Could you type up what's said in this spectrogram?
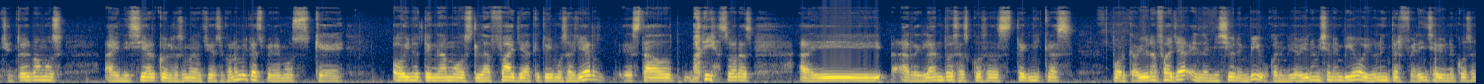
noche. Entonces vamos a iniciar con el resumen de noticias económicas. Esperemos que hoy no tengamos la falla que tuvimos ayer. He estado varias horas ahí arreglando esas cosas técnicas porque había una falla en la emisión en vivo. Cuando había una emisión en vivo había una interferencia, había una cosa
